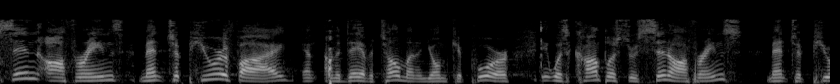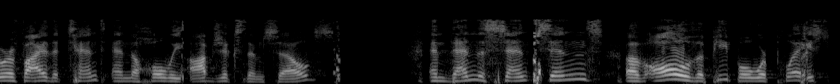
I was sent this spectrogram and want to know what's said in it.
sin offerings meant to purify, and on the Day of Atonement in Yom Kippur, it was accomplished through sin offerings meant to purify the tent and the holy objects themselves. And then the sins of all the people were placed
